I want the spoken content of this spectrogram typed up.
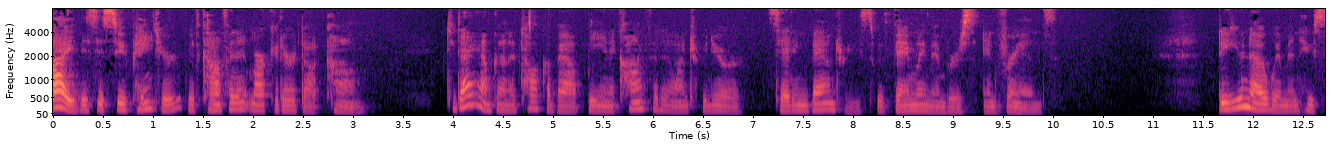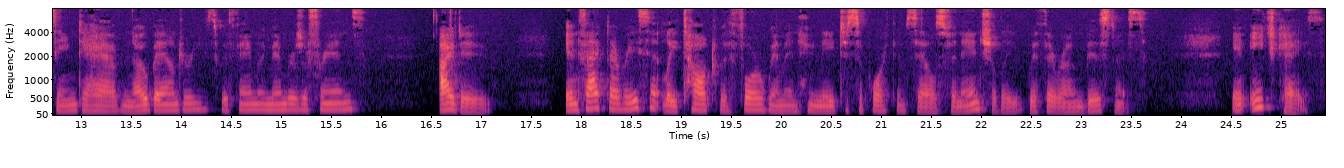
Hi, this is Sue Painter with ConfidentMarketer.com. Today I'm going to talk about being a confident entrepreneur, setting boundaries with family members and friends. Do you know women who seem to have no boundaries with family members or friends? I do. In fact, I recently talked with four women who need to support themselves financially with their own business. In each case,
